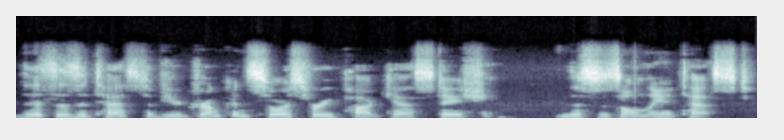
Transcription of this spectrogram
This is a test of your Drunken Sorcery podcast station. This is only a test.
